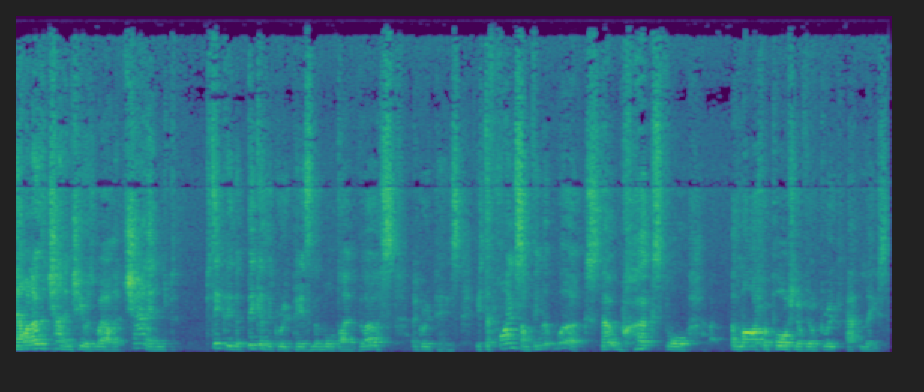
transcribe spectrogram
Now I know the challenge here as well. The challenge, particularly the bigger the group is and the more diverse a group is, is to find something that works, that works for a large proportion of your group at least.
